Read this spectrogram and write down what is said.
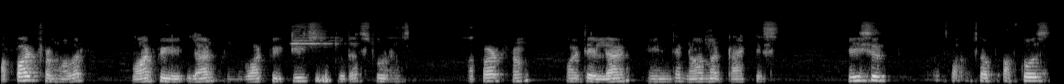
Apart from our what we learn and what we teach to the students, apart from what they learn in the normal practice we should so, of course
